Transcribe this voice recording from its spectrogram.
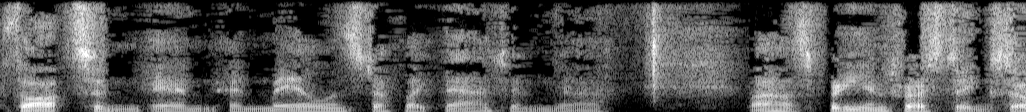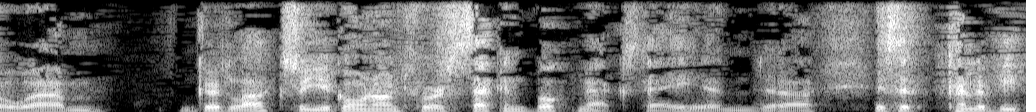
thoughts and and and mail and stuff like that. And uh, wow, it's pretty interesting. So. um good luck. So you're going on to our second book next, hey? And uh, is it going to be?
